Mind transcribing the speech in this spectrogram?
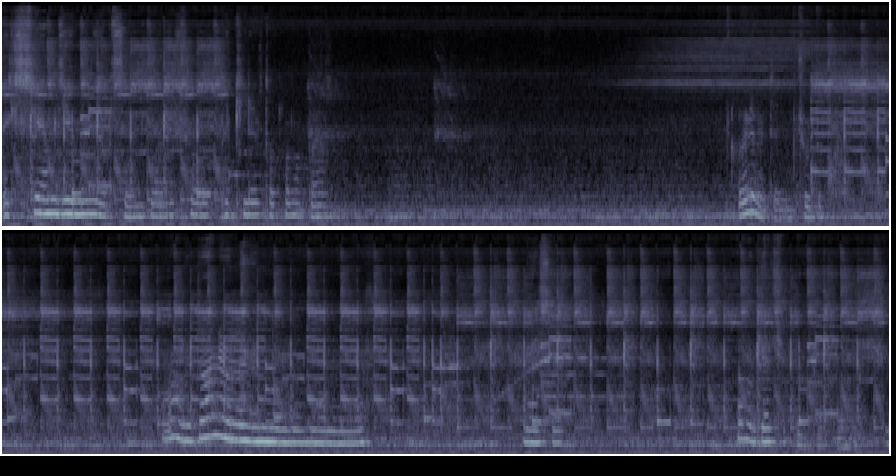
Eksi yok senin. Bu arada şu alttakileri toplamak lazım. Öyle mi dedim çocuk? Ama bir tane öyle cümle Neyse. Ama gerçekten çok zor.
